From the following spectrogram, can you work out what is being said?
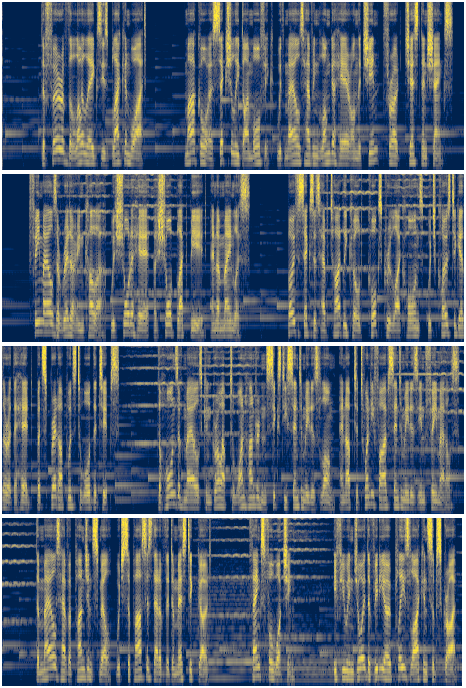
The fur of the lower legs is black and white. Markhor are sexually dimorphic, with males having longer hair on the chin, throat, chest and shanks. Females are redder in color, with shorter hair, a short black beard, and are maneless. Both sexes have tightly curled, corkscrew-like horns, which close together at the head, but spread upwards toward the tips. The horns of males can grow up to 160 centimeters long, and up to 25 centimeters in females. The males have a pungent smell, which surpasses that of the domestic goat. Thanks for watching. If you enjoy the video please like and subscribe.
